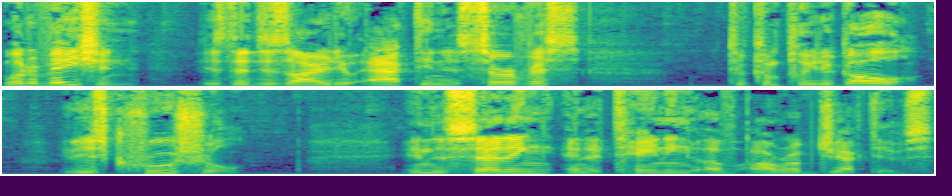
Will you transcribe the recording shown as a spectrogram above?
Motivation is the desire to act in a service to complete a goal. It is crucial in the setting and attaining of our objectives.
